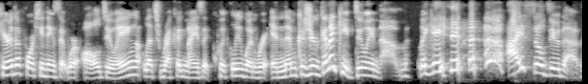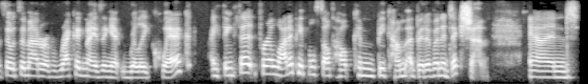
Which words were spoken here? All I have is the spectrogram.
here are the 14 things that we're all doing. Let's recognize it quickly when we're in them because you're going to keep doing them. Like, I still do them. So it's a matter of recognizing it really quick. I think that for a lot of people, self help can become a bit of an addiction. And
